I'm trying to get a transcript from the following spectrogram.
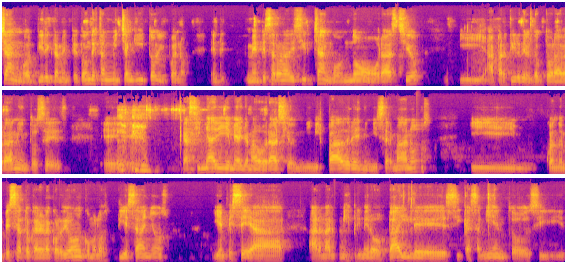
Chango directamente. ¿Dónde está mi changuito? Y bueno, me empezaron a decir Chango, no Horacio, y a partir del doctor Abrani, entonces eh, casi nadie me ha llamado Horacio, ni mis padres, ni mis hermanos, y cuando empecé a tocar el acordeón, como los 10 años, y empecé a armar mis primeros bailes y casamientos y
